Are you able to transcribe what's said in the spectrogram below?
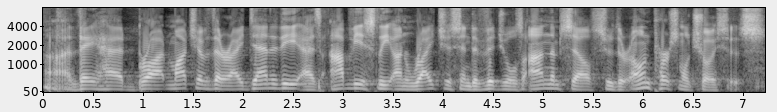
Uh, they had brought much of their identity as obviously unrighteous individuals on themselves through their own personal choices.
